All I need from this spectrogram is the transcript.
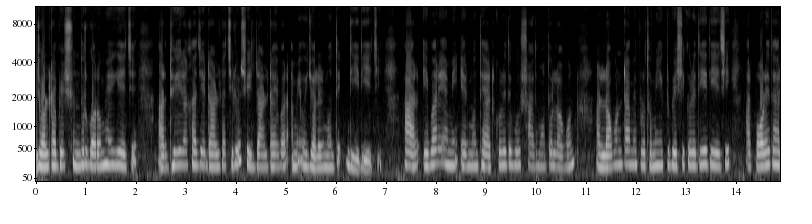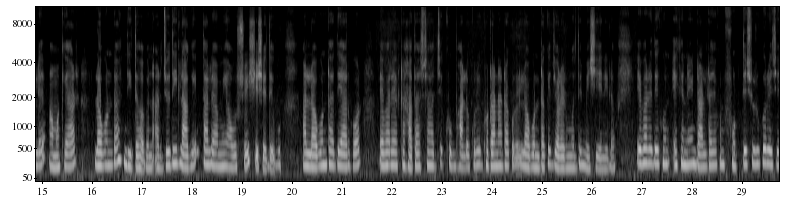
জলটা বেশ সুন্দর গরম হয়ে গিয়েছে। আর ধুয়ে রাখা যে ডালটা ছিল, সেই ডালটা এবার আমি ওই জলের মধ্যে দিয়ে দিয়েছি। আর এবারে আমি এর মধ্যে অ্যাড করে দেবো স্বাদ মতো লবণ। আর লবণটা আমি প্রথমেই একটু বেশি করে দিয়ে দিয়েছি। আর পরে তাহলে আমাকে আর লবণটা দিতে হবে না। আর যদি লাগে, তাহলে আমি অবশ্যই শেষে দেব। আর লবণটা দেওয়ার পর এবারে একটা হাতার সাহায্যে খুব ভালো করে ঘোটানাটা করে লবণটাকে জলের মধ্যে মিশিয়ে নিলাম এবারে দেখুন, এখানে ডালটা যখন ফুটতে শুরু করেছে,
